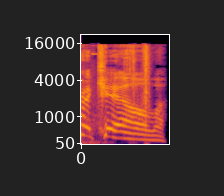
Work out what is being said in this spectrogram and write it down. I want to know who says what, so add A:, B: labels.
A: Quadra kill!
